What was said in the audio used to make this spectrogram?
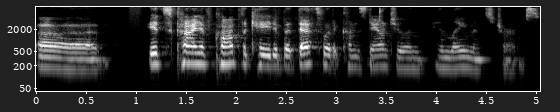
Mm-hmm. Uh, it's kind of complicated, but that's what it comes down to in, in layman's terms.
